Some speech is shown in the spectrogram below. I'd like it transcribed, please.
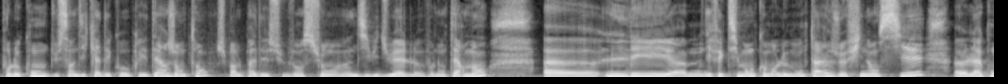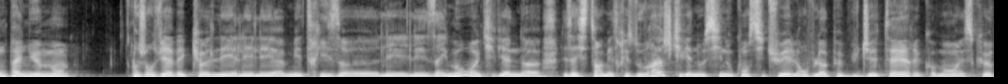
pour le compte du syndicat des copropriétaires, j'entends, je ne parle pas des subventions individuelles volontairement, euh, les, euh, effectivement comment le montage financier, euh, l'accompagnement Aujourd'hui, avec euh, les, les maîtrises, euh, les, les AMO hein, qui viennent, euh, les assistants à maîtrise d'ouvrage, qui viennent aussi nous constituer l'enveloppe budgétaire et comment est-ce que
